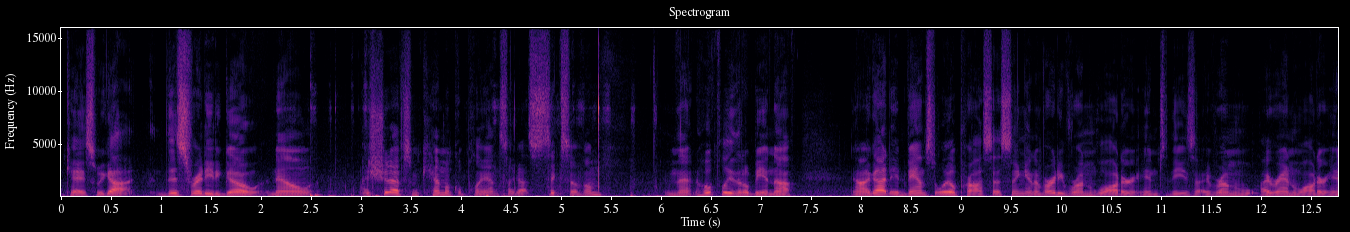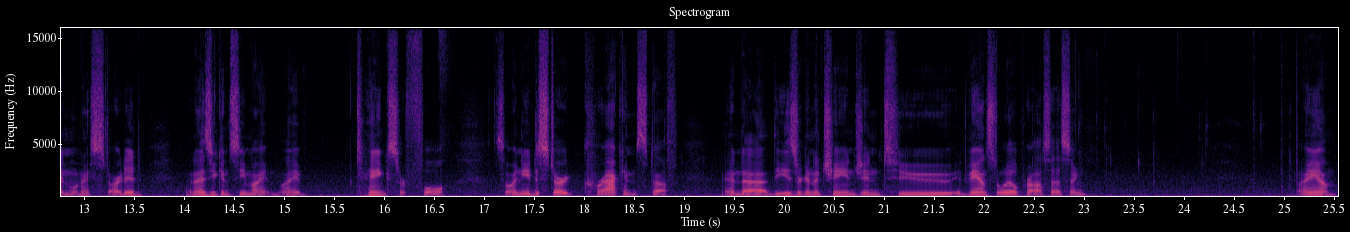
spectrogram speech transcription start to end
Okay, so we got this ready to go. Now, I should have some chemical plants. I got six of them. And that hopefully that'll be enough. Now I got advanced oil processing and I've already run water into these. I run I ran water in when I started. And as you can see my my tanks are full. So I need to start cracking stuff. And uh, these are going to change into advanced oil processing. Bam.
